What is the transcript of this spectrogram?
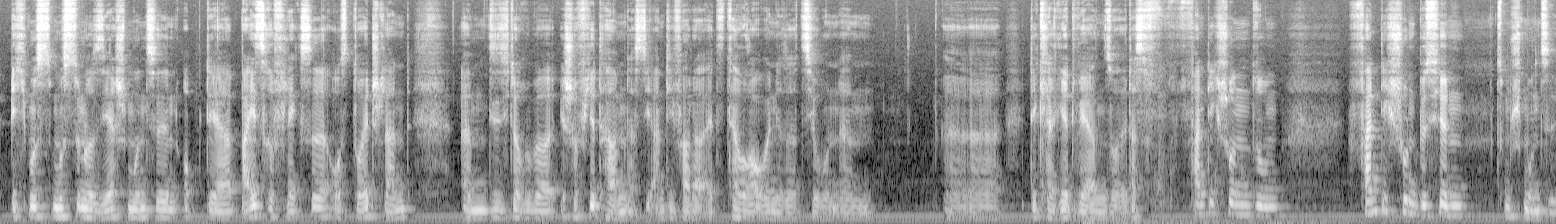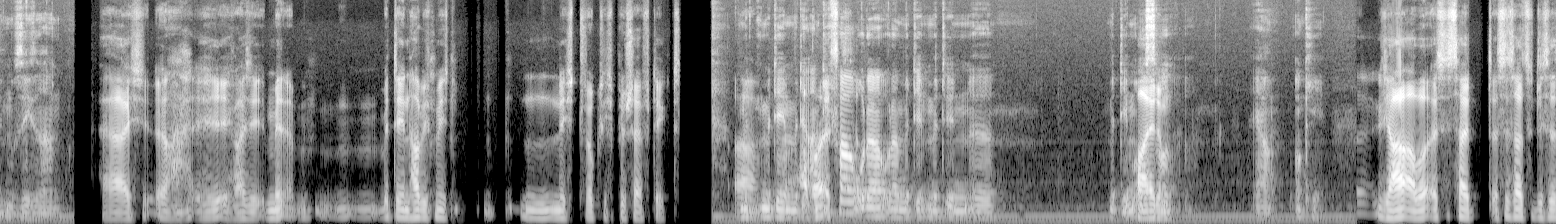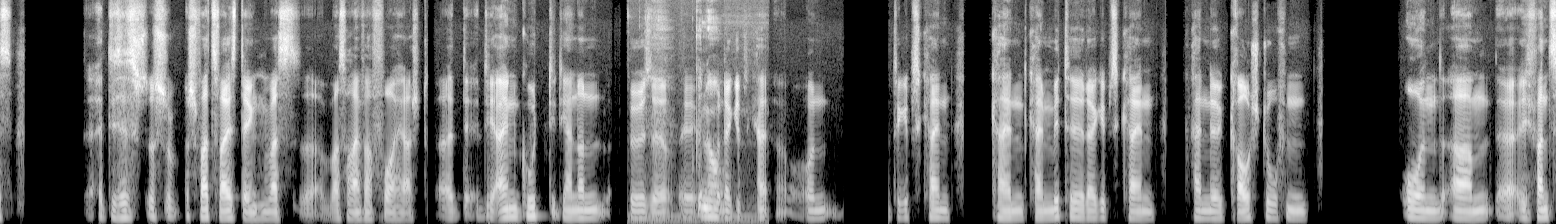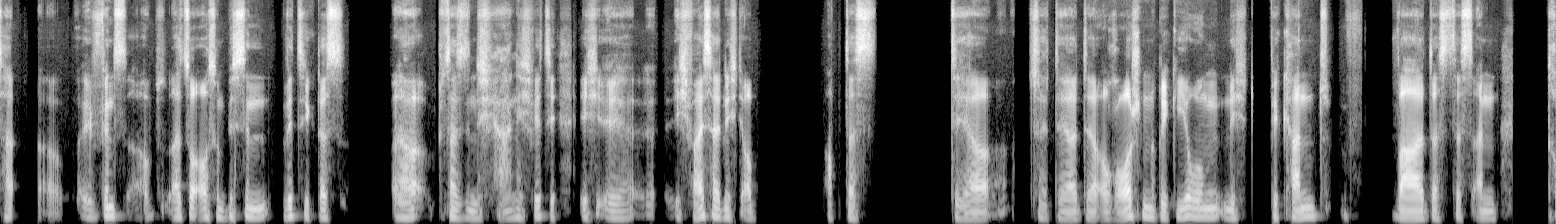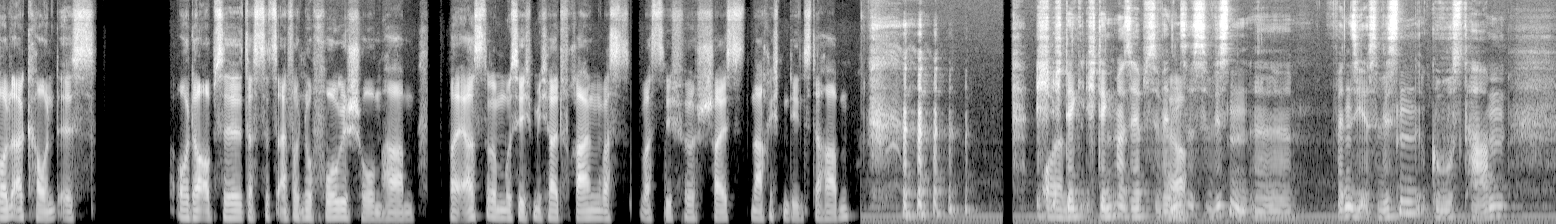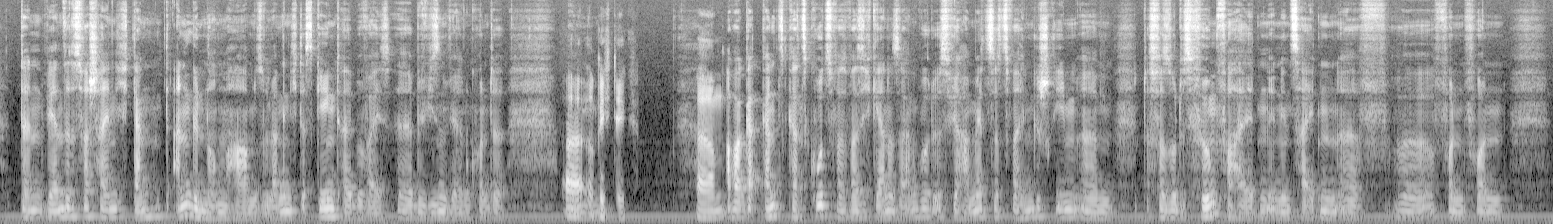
Ich muss, musste nur sehr schmunzeln, ob der Beißreflexe aus Deutschland, ähm, die sich darüber echauffiert haben, dass die Antifa da als Terrororganisation ähm, äh, deklariert werden soll. Das fand ich schon so, fand ich schon ein bisschen zum Schmunzeln, muss ich sagen. Ja, ich, ja, ich weiß nicht, mit, mit denen habe ich mich nicht wirklich beschäftigt. Mit, ähm, mit, dem, mit der Antifa oder, oder mit dem, mit den, äh, mit dem Beidem. Ja, okay. Ja, aber es ist halt, es ist halt so dieses, äh, dieses Schwarz-Weiß-Denken, was, was auch einfach vorherrscht. Äh, die einen gut, die anderen böse. Äh, genau. Und da gibt es kein, und da gibt's kein, kein, Mitte, da gibt es kein, keine Graustufen. Und ähm, ich fand's, ich finde es also auch so ein bisschen witzig, dass, also nicht, ja, nicht witzig. Ich, ich weiß halt nicht, ob, ob das der, der, der orangen Regierung nicht bekannt war, dass das ein Troll-Account ist oder ob sie das jetzt einfach nur vorgeschoben haben. Bei ersterem muss ich mich halt fragen, was, was sie für scheiß Nachrichtendienste haben. ich ich denke ich denk mal, selbst wenn ja. sie es wissen, äh, wenn sie es wissen, gewusst haben, dann werden sie das wahrscheinlich dankend angenommen haben, solange nicht das Gegenteil beweis, äh, bewiesen werden konnte. Äh, um, richtig. Ähm, Aber ganz, ganz kurz, was, was ich gerne sagen würde, ist, wir haben jetzt da zwar hingeschrieben, ähm, dass wir so das Firmenverhalten in den Zeiten äh, äh von, von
